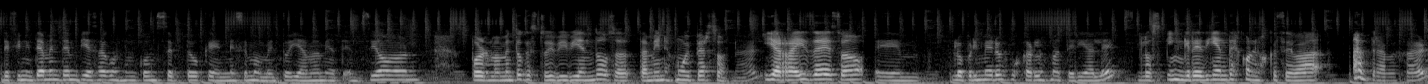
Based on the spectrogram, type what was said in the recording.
definitivamente empieza con un concepto que en ese momento llama mi atención, por el momento que estoy viviendo, o sea, también es muy personal. Y a raíz de eso, eh, lo primero es buscar los materiales, los ingredientes con los que se va a trabajar.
